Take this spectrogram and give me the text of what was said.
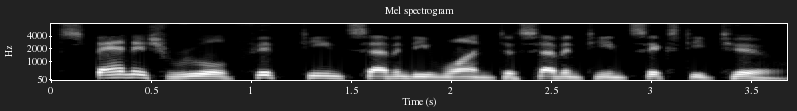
Spanish rule 1571-1762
